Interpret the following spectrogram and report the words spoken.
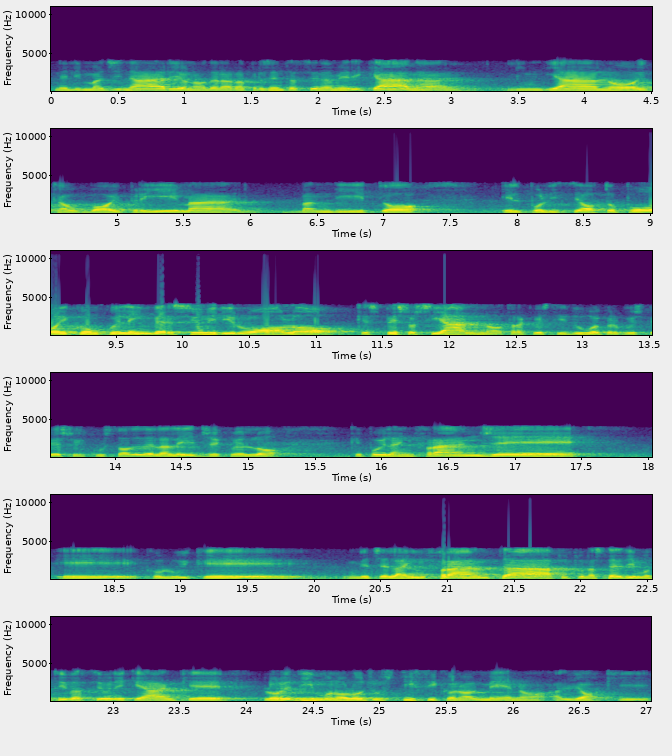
nell'immaginario no, della rappresentazione americana, l'indiano, il cowboy prima, il bandito e il poliziotto poi, con quelle inversioni di ruolo che spesso si hanno tra questi due, per cui spesso il custode della legge è quello che poi la infrange e colui che invece l'ha infranta ha tutta una serie di motivazioni che anche lo redimono, lo giustificano almeno agli occhi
